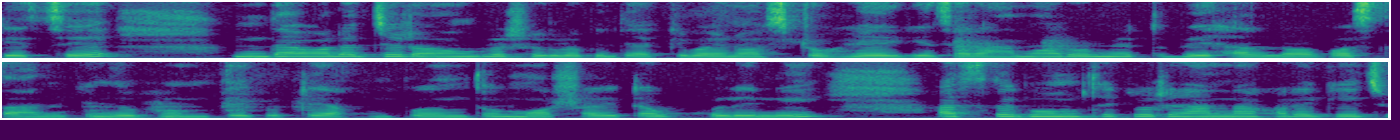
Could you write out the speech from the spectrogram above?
গেছে। দেওয়ালের যে রঙগুলো সেগুলো কিন্তু একেবারে নষ্ট হয়ে গেছে আর আমার রুমে তো বেহাল অবস্থা, আমি কিন্তু ঘুম থেকে উঠে এখন পর্যন্ত মশারিটাও খুলিনি। আজকে ঘুম থেকে উঠে রান্নাঘরে গিয়েছি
